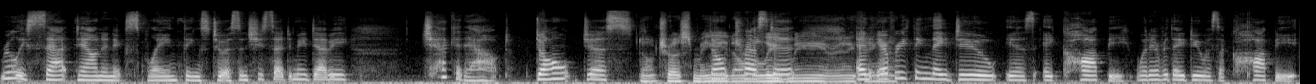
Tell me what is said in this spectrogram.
really sat down and explained things to us. And she said to me, Debbie, check it out. Don't just don't trust me. don't, Don't, trust believe it. me or anything. and everything they do is a copy. Whatever they do is a copy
